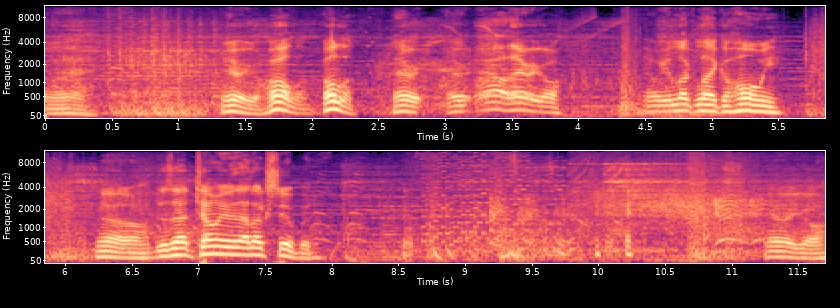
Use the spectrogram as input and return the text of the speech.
yeah. There we go. Hold on, hold on. There, there, oh, there we go. Now we look like a homie. No, does that tell me that looks stupid? there we go.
